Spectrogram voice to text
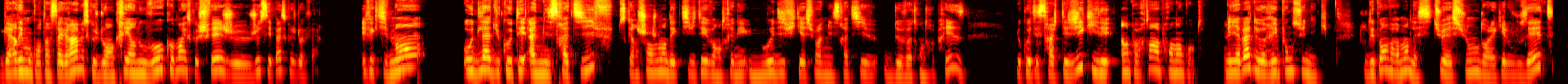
garder mon compte Instagram? Est-ce que je dois en créer un nouveau? Comment est-ce que je fais? Je ne sais pas ce que je dois faire. Effectivement, au-delà du côté administratif, parce qu'un changement d'activité va entraîner une modification administrative de votre entreprise, le côté stratégique, il est important à prendre en compte. Mais il n'y a pas de réponse unique. Tout dépend vraiment de la situation dans laquelle vous êtes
